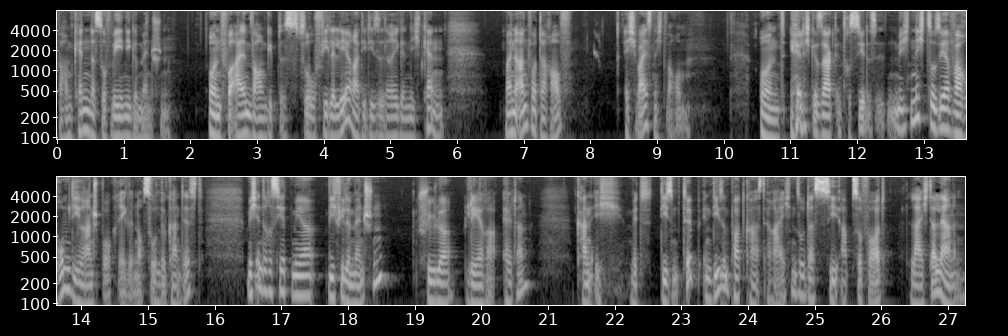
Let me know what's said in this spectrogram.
Warum kennen das so wenige Menschen? Und vor allem, warum gibt es so viele Lehrer, die diese Regel nicht kennen? Meine Antwort darauf, ich weiß nicht warum. Und ehrlich gesagt interessiert es mich nicht so sehr, warum die Randspruchregel noch so unbekannt ist. Mich interessiert mehr, wie viele Menschen, Schüler, Lehrer, Eltern, kann ich mit diesem Tipp in diesem Podcast erreichen, sodass sie ab sofort leichter lernen.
